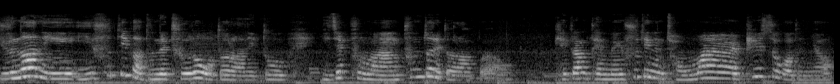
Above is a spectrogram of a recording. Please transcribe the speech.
유난히 이 후디가 눈에 들어오더라니 또 이 제품만 품절이더라고요. 개강템의 후디는 정말 필수거든요.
